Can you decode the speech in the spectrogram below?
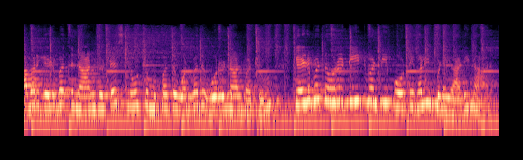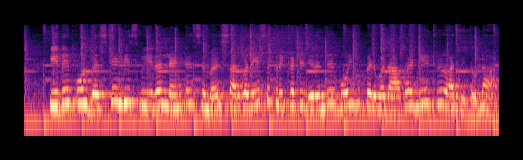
அவர் எழுபத்தி நான்கு டெஸ்ட் நூற்று முப்பத்து ஒன்பது ஒருநாள் மற்றும் எழுபத்தோரு டி டுவெண்டி போட்டிகளில் விளையாடினார். இதேபோல் வெஸ்ட் இண்டீஸ் வீரர் லெண்டன் சிமன்ஸ் சர்வதேச கிரிக்கெட்டில் இருந்து ஓய்வு பெறுவதாக நேற்று அறிவித்துள்ளார்.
